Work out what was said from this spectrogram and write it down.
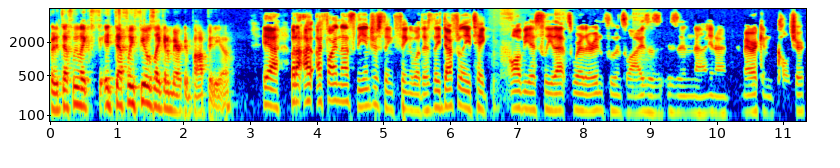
but it definitely like it definitely feels like an American pop video. Yeah, but I, I find that's the interesting thing about this. They definitely take obviously that's where their influence lies is, is in uh, in uh, American culture.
